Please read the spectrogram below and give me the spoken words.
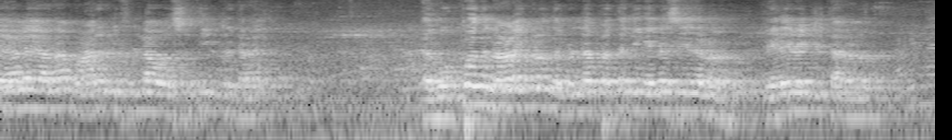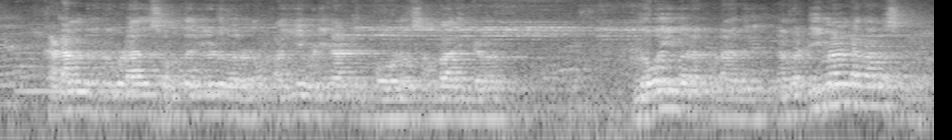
வேலையாக தான் மார்கழி ஃபுல்லாக அவர் சுற்றிட்டு இருக்கிறேன் இந்த முப்பது நாளைக்குள்ள இந்த விண்ணப்பத்தை நீங்கள் என்ன செய்யணும்? நிறைவேற்றி தரணும். கடன் இருக்கக்கூடாது சொந்த வீடு வரணும் பையன் வெளிநாட்டுக்கு போகணும் சம்பாதிக்கணும். நோய் வரக்கூடாது. நம்ம டிமாண்டை தானே சொல்லுவோம்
